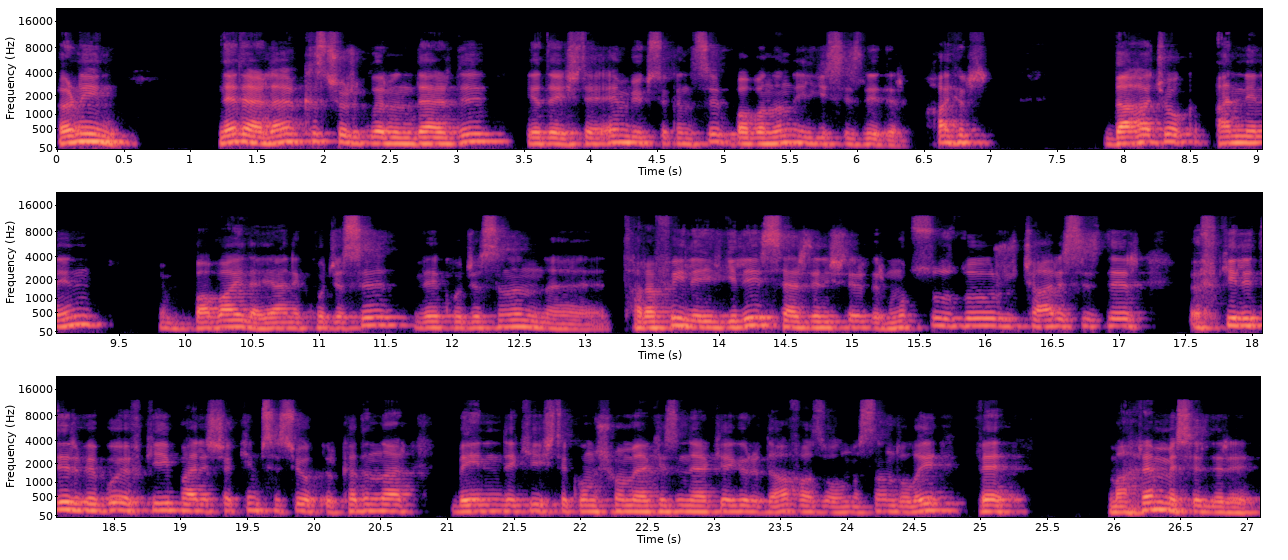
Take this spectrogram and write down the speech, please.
Örneğin ne derler? Kız çocuklarının derdi ya da işte en büyük sıkıntısı babanın ilgisizliğidir. Hayır. Daha çok annenin babayla yani kocası ve kocasının e, tarafı ile ilgili serzenişleridir. Mutsuzdur, çaresizdir, öfkelidir ve bu öfkeyi paylaşacak kimsesi yoktur. Kadınlar beynindeki işte konuşma merkezinin erkeğe göre daha fazla olmasından dolayı ve mahrem meseleleri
